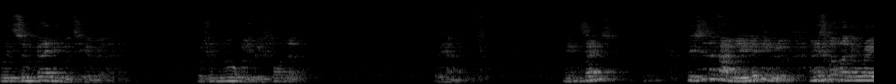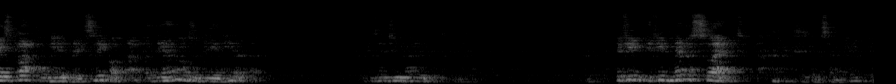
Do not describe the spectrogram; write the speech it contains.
with some bedding material in it, which would normally be fodder for the animals. Making sense? This is the family living room, and it's got like a raised platform here. They'd sleep on that, but the animals would be in here at because they're too valuable to be out. If you if you've never slept, this is going to sound painful.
